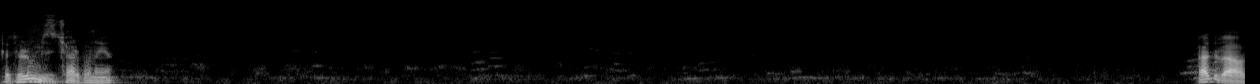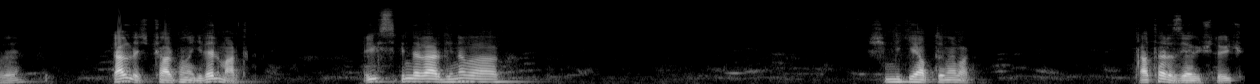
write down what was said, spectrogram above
Götürür mü bizi çarpana ya? Hadi be abi. Gel de çarpana gidelim artık. İlk spinde verdiğine bak. Şimdiki yaptığına bak. Atarız ya 3'te 3.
